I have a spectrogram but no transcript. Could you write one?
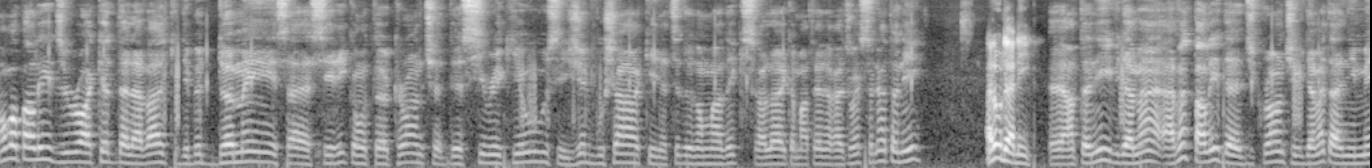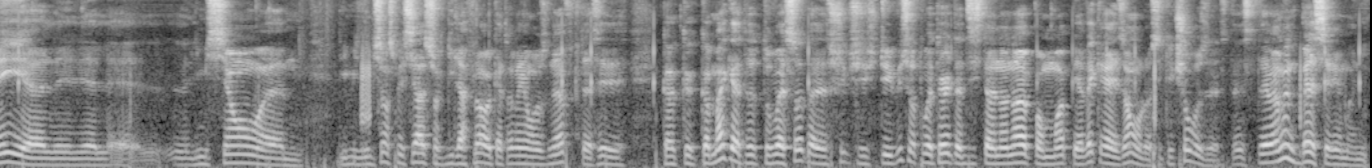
on va parler du Rocket de Laval qui débute demain sa série contre le Crunch de Syracuse. C'est Gilles Bouchard qui est natif de Normandie qui sera là comme entraîneur adjoint. Salut Anthony. Allô Danny. Euh, Anthony, évidemment, avant de parler du Crunch, évidemment, tu as animé euh, l'émission euh, l'émission spéciale sur Guy Lafleur au 91.9. Comment tu as trouvé ça? Je t'ai vu sur Twitter, tu as dit que c'était un honneur pour moi, puis avec raison, c'est quelque chose. C'était vraiment une belle cérémonie.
